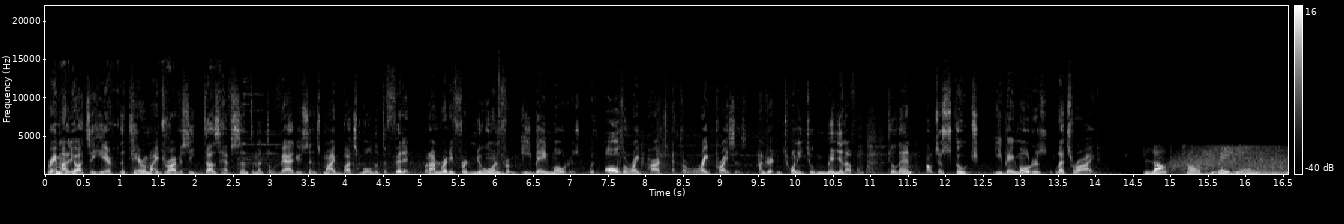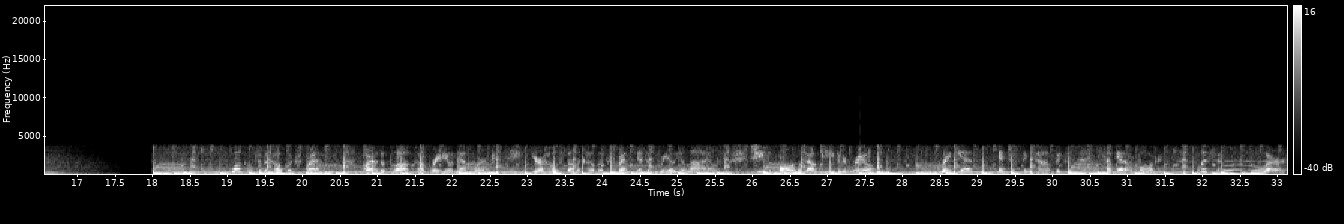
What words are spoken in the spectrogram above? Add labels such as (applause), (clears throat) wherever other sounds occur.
Ray Magliozzi here. The tear in my driver's seat does have sentimental value since my butt's molded to fit it, but I'm ready for a new one from eBay Motors with all the right parts at the right prices. 122 million of them. Till then, I'll just scooch. eBay Motors, let's ride. Blog Talk Radio. Welcome to the Coco Express, part of the Blog Talk Radio Network. Your host on the Coco Express is Aurelia Lyles. She's all about keeping it real. Great guests, interesting topics. So get on board. Listen, learn,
